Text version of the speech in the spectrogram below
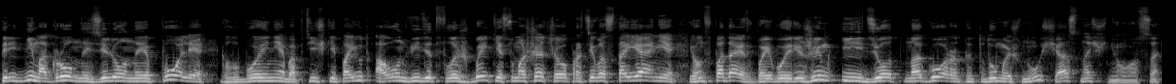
перед ним огромное зеленое поле, голубое небо, птички поют, а он видит флешбеки сумасшедшего противостояния. И он впадает в боевой режим и идет на город. И ты думаешь, ну сейчас начнется.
